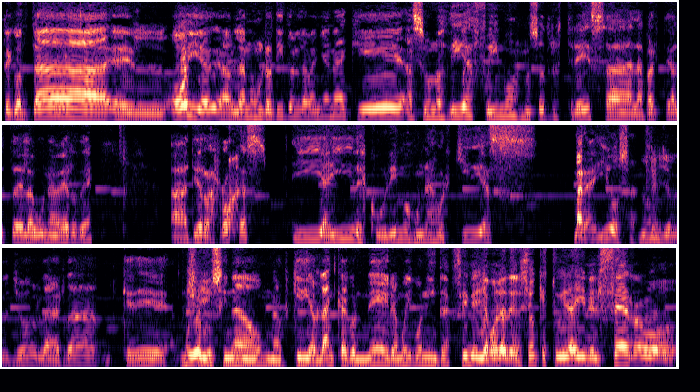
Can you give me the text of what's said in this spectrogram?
Te contaba, el, hoy hablamos un ratito en la mañana que hace unos días fuimos nosotros tres a la parte alta de Laguna Verde, a Tierras Rojas, y ahí descubrimos unas orquídeas maravillosas, ¿no? Yo, yo, la verdad quedé muy alucinado, una orquídea blanca con negra, muy bonita. Sí, me llamó la atención que estuviera ahí en el cerro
